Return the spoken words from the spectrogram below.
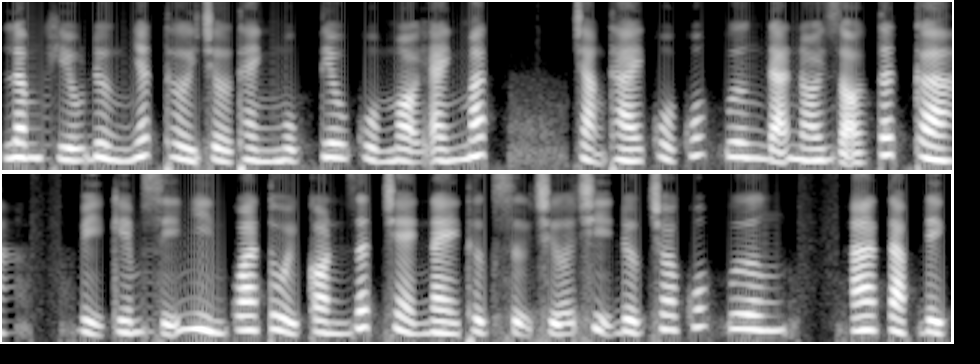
Lâm khiếu đừng nhất thời trở thành mục tiêu của mọi ánh mắt. Trạng thái của quốc vương đã nói rõ tất cả. Vị kiếm sĩ nhìn qua tuổi còn rất trẻ này thực sự chữa trị được cho quốc vương. A tạp địch,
